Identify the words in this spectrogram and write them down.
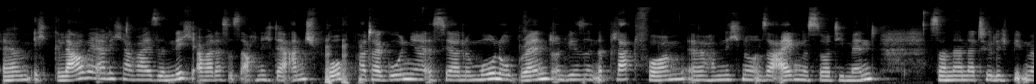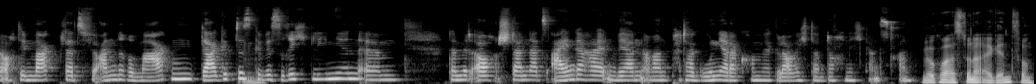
Ähm, ich glaube ehrlicherweise nicht, aber das ist auch nicht der Anspruch. Patagonia ist ja eine Mono-Brand und wir sind eine Plattform, äh, haben nicht nur unser eigenes Sortiment, sondern natürlich bieten wir auch den Marktplatz für andere Marken. Da gibt es mhm. gewisse Richtlinien, ähm, damit auch Standards eingehalten werden, aber in Patagonia, da kommen wir, glaube ich, dann doch nicht ganz dran. Mirko, hast du eine Ergänzung?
